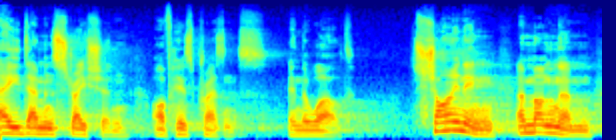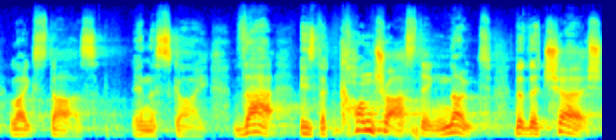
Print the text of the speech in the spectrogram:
a demonstration of his presence in the world, shining among them like stars in the sky. That is the contrasting note that the church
